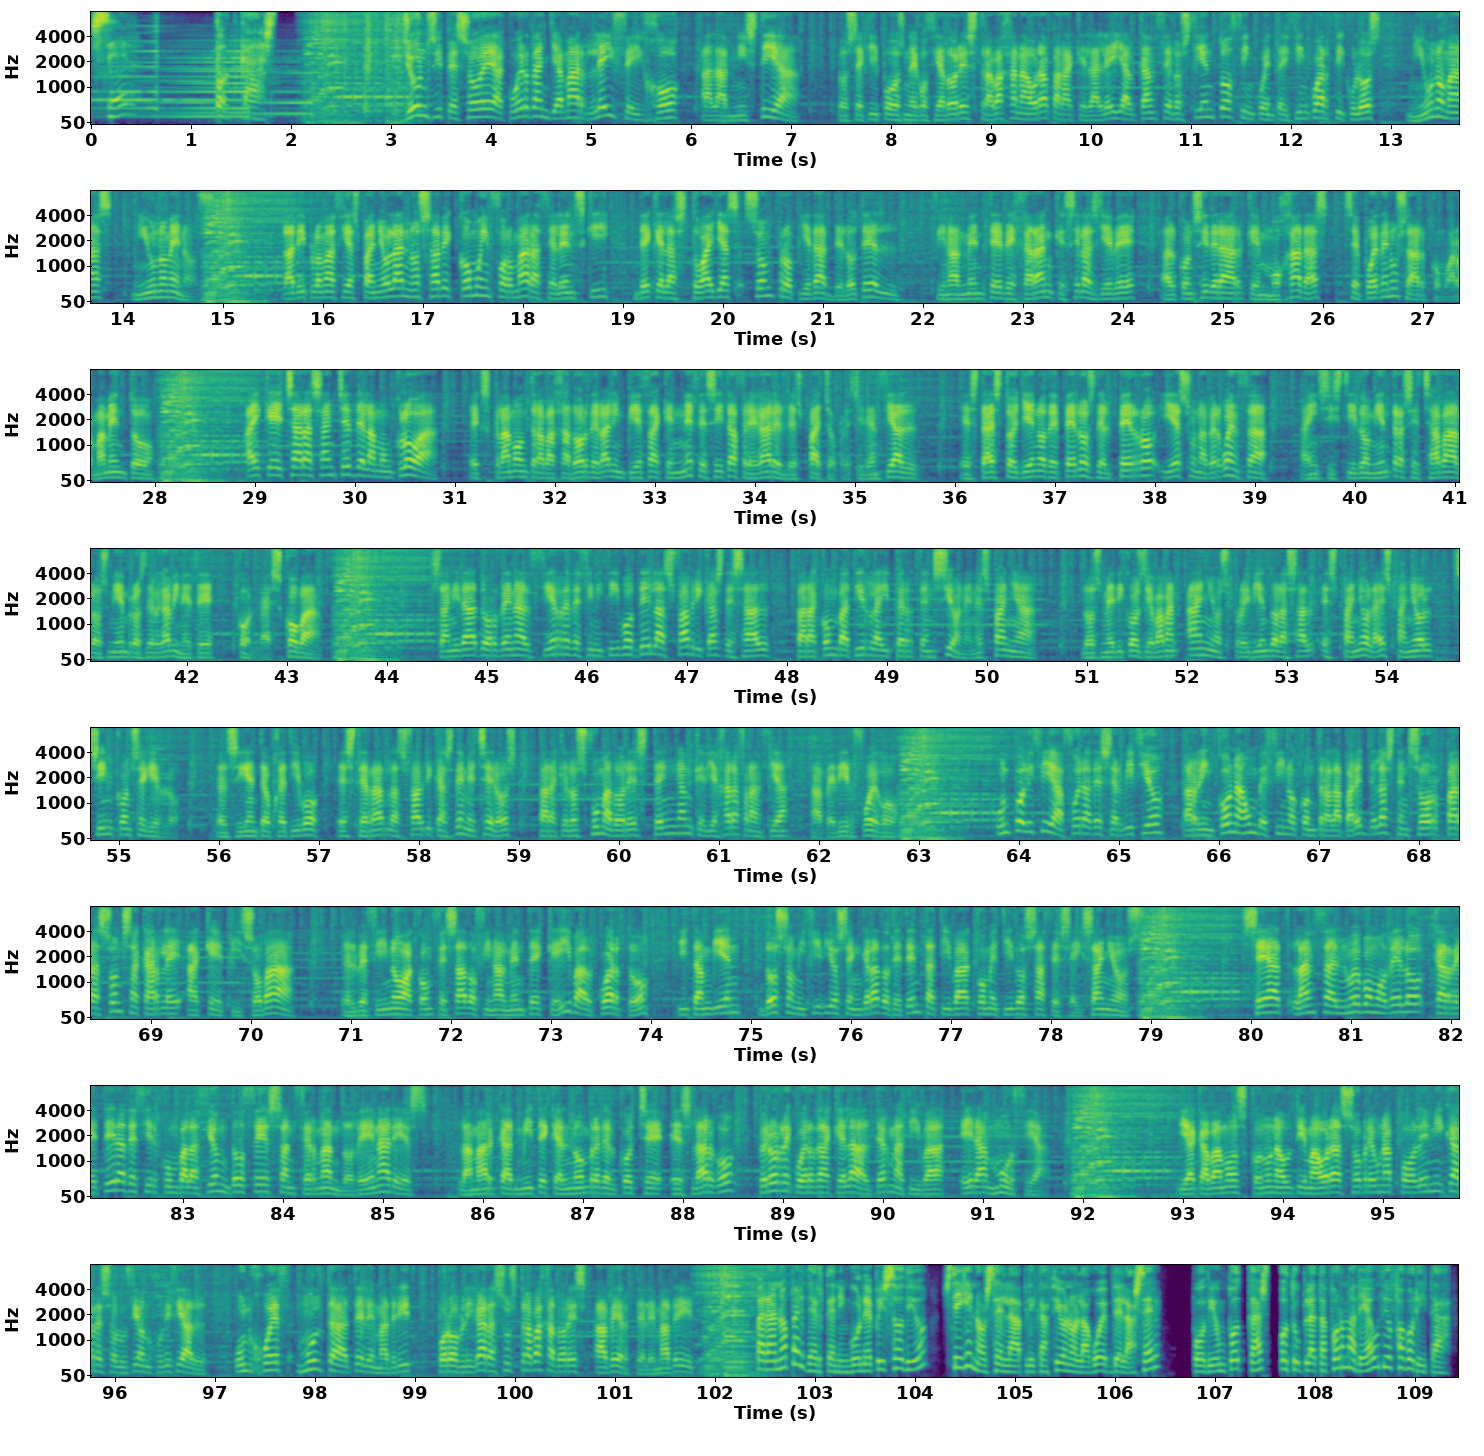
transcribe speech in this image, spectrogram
Ser podcast. Junts y PSOE acuerdan llamar Ley Feijó a la amnistía. Los equipos negociadores trabajan ahora para que la ley alcance los 155 artículos, ni uno más ni uno menos. La diplomacia española no sabe cómo informar a Zelensky de que las toallas son propiedad del hotel. Finalmente dejarán que se las lleve al considerar que mojadas se pueden usar como armamento. Hay que echar a Sánchez de la Moncloa, exclama un trabajador de la limpieza que necesita fregar el despacho presidencial. Está esto lleno de pelos del perro y es una vergüenza, ha insistido mientras echaba a los miembros del gabinete con la escoba. Sanidad ordena el cierre definitivo de las fábricas de sal para combatir la hipertensión en España. Los médicos llevaban años prohibiendo la sal española español sin conseguirlo. El siguiente objetivo es cerrar las fábricas de mecheros para que los fumadores tengan que viajar a Francia a pedir fuego. Un policía fuera de servicio arrincona a un vecino contra la pared del ascensor para sonsacarle a qué piso va. El vecino ha confesado finalmente que iba al cuarto y también dos homicidios en grado de tentativa cometidos hace seis años. SEAT lanza el nuevo modelo Carretera de Circunvalación 12 San Fernando de Henares. La marca admite que el nombre del coche es largo, pero recuerda que la alternativa era Murcia. Y acabamos con una última hora sobre una polémica resolución judicial. Un juez multa a Telemadrid por obligar a sus trabajadores a ver Telemadrid. Para no perderte ningún episodio, síguenos en la aplicación o la web de la SER, Podium Podcast o tu plataforma de audio favorita.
